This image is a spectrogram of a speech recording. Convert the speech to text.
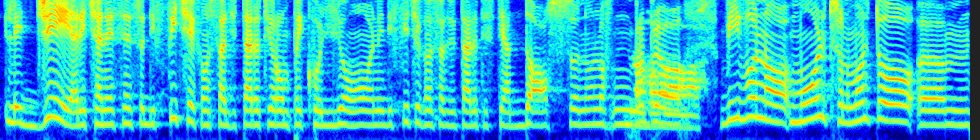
leggeri, cioè nel senso difficile che un sagittario ti rompa i coglioni, difficile che un sagittario ti stia addosso, non lo, no. proprio vivono molto, sono molto... Um,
